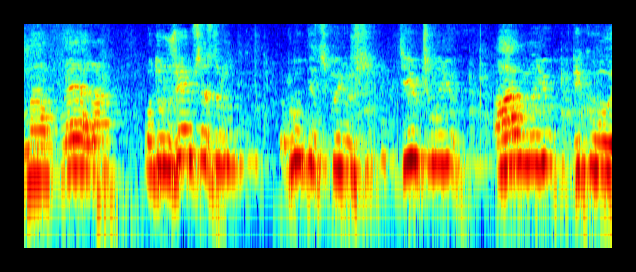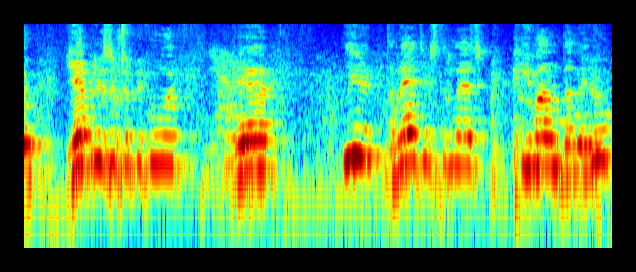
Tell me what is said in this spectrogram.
Гнат Негра одружився з рудницькою дівчиною Анною Пікулик. Є прізвище Пікулик? Є. І третій стрілець Іван Данилюк,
